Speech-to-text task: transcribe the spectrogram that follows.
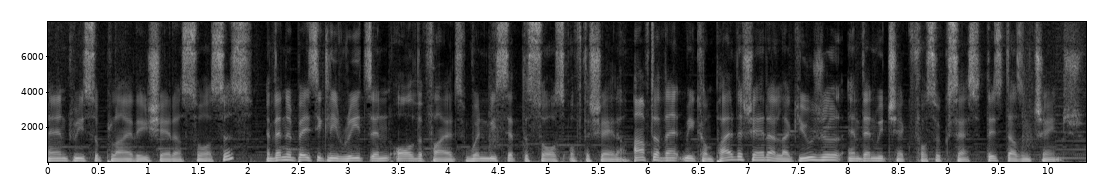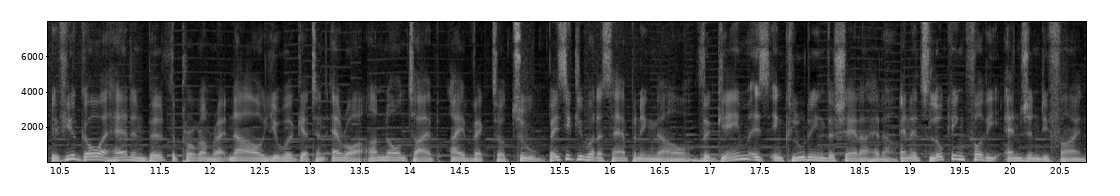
and we supply the shader sources. And then it basically reads in all the files when we set the source of the the shader. After that we compile the shader like usual and then we check for success. This doesn't change. If you go ahead and build the program right now, you will get an error unknown type ivector2. Basically what is happening now, the game is including the shader header and it's looking for the engine define,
